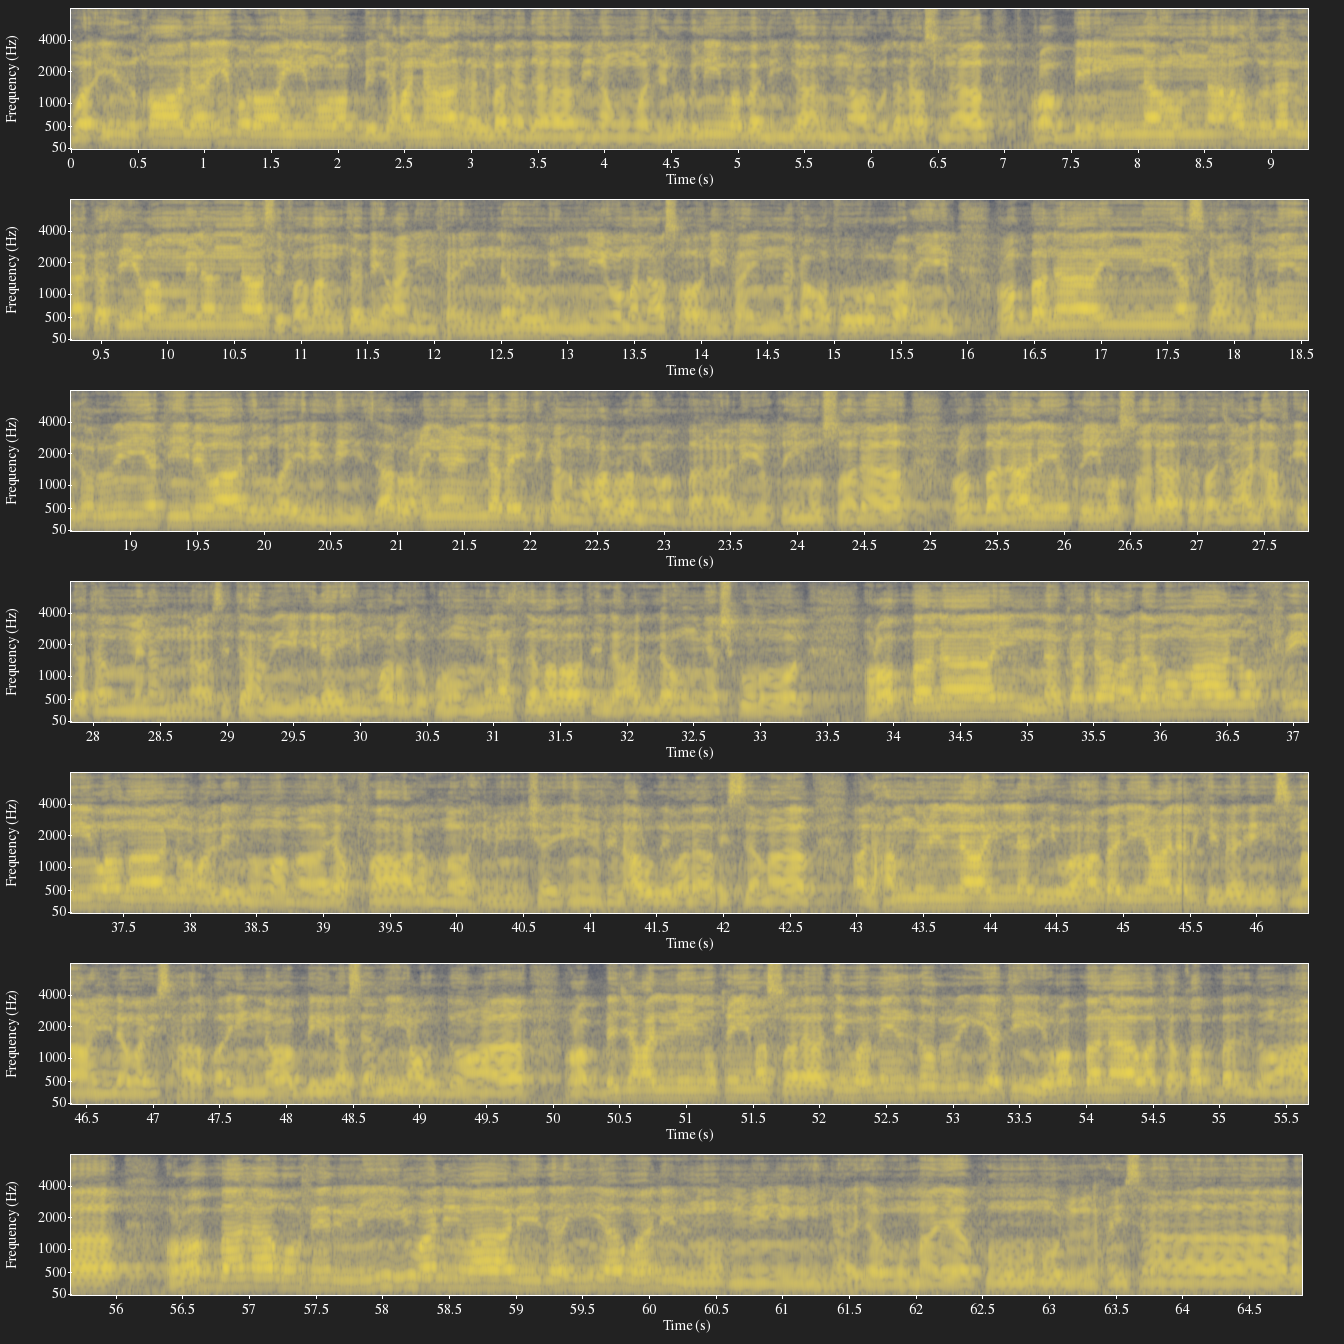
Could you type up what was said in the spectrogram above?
وإذ قال إبراهيم رب اجعل هذا البلد آمنا واجنبني وبني أن نعبد الأصنام. رب إنهن أضللن كثيرا من الناس فمن تبعني فإنه مني ومن عصاني فإنك غفور رحيم. ربنا إني أسكنت من ذريتي بواد غير ذي زرع عند بيتك المحرم. ربنا ليقيموا الصلاة. ربنا ليقيموا الصلاة فاجعل أفئدة من الناس تهوي إليهم وارزقهم من الثمرات لعلهم يشكرون. ربنا إنك تعلم ما نخفي وما نعلن وما يخفى على الله من شيء في الأرض ولا في السماء. الحمد لله الذي وهب لي على الكبر إسماعيل وإسحاق. إن ربي لسميع الدعاء. رب اجعلني مقيم الصلاة ومن ذريتي ربنا وتقبل دعاء. ربنا اغفر لي ولوالدي وللمؤمنين. يوم يقوم الحساب. حساب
